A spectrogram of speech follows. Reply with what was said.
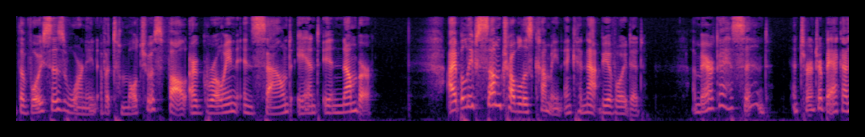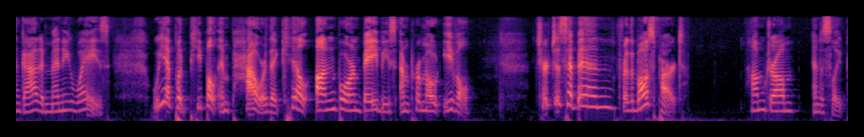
the voices warning of a tumultuous fall are growing in sound and in number. I believe some trouble is coming and cannot be avoided. America has sinned and turned her back on God in many ways. We have put people in power that kill unborn babies and promote evil. Churches have been, for the most part, humdrum and asleep.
